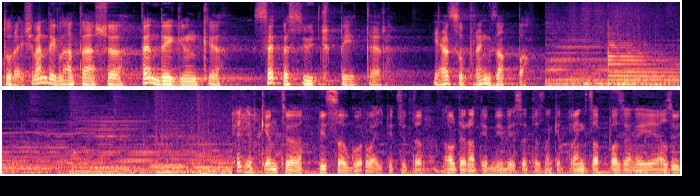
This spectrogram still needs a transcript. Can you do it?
Kulturális vendéglátás, vendégünk Szepe Szűcs Péter, jelszó Frank Zappa. Egyébként visszaugorva egy picit a alternatív művészet, ez neked Frank Zappa zenéje az úgy,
